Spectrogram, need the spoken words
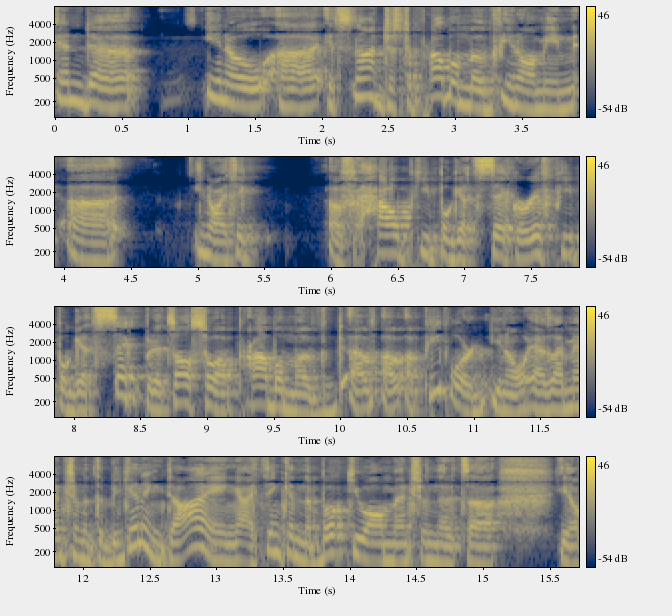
and, uh, you know, uh, it's not just a problem of, you know, I mean, uh, you know, I think of how people get sick or if people get sick, but it's also a problem of, of, of, people are, you know, as I mentioned at the beginning, dying. I think in the book you all mentioned that it's a, you know,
